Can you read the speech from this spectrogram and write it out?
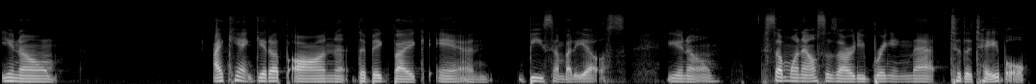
you know i can't get up on the big bike and be somebody else you know someone else is already bringing that to the table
